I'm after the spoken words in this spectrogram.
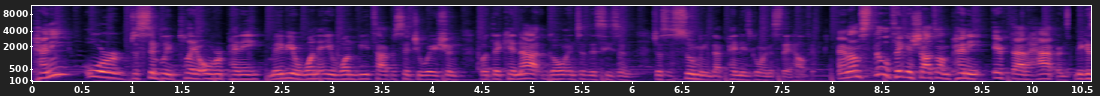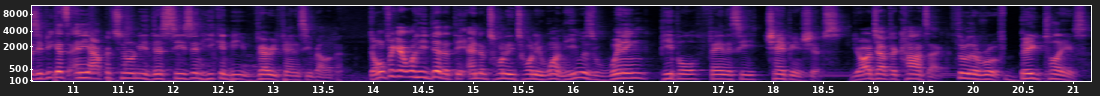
Penny or just simply play over Penny, maybe a 1A, 1B type of situation, but they cannot go into this season just assuming that Penny's going to stay healthy. And I'm still taking shots on Penny if that happens, because if he gets any opportunity this season, he can be very fantasy relevant. Don't forget what he did at the end of 2021. He was winning people fantasy championships. Yards after contact, through the roof, big plays,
